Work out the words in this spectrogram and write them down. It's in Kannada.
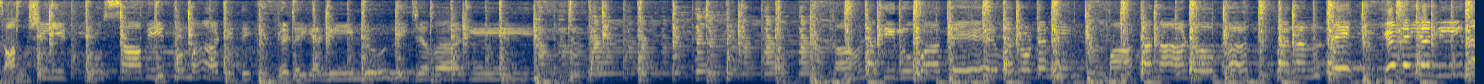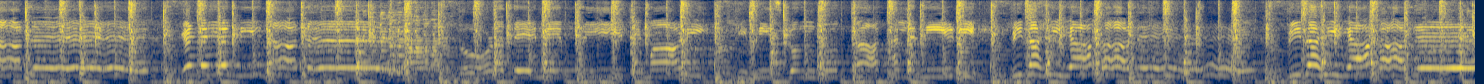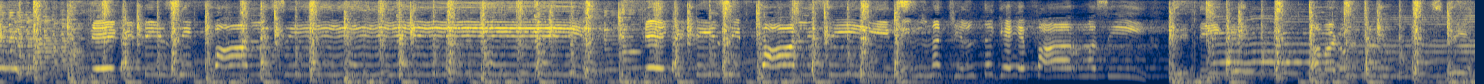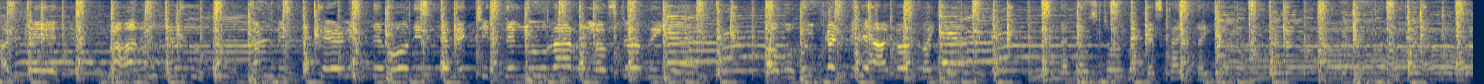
ಸಾಕ್ಷಿ ಇಟ್ಟು ಸಾವಿತು ಮಾಡಿದೆ, ಗೆಳೆಯ ನೀನು ನಿಜವಾಗಿ. ಕಾಣದಿರುವ ದೇವರೊಡನೆ ಮಾತನಾಡೋ ಭಕ್ತನಂತೆ, ಗೆಳೆಯ ನೀನಾದೆ ಗೆಳೆಯ ನೀನಾದೆ. ನೋಡದೇನೆ ಪ್ರೀತಿಗೆ ಫಾರ್ಮಸಿ ಪ್ರೀತಿಗೆ ಅವಳು, ಸ್ನೇಹಕ್ಕೆ ನಾನು ಕಂಡಿದ್ದೆ, ಕೇಳಿದ್ದೆ, ಓದಿದ್ದೆ, ಮೆಚ್ಚಿದ್ದೆ, ನೂರಾರು ಲವ್ ಸ್ಟೋರಿಯ ಅವು ಹುಲ್ಕಟ್ಟೆ ಆಗೋದ್ವಯ್ಯ. ನಿನ್ನ ಲವ್ ಸ್ಟೋರಿ ಬೆಸ್ಟ್ ಆಯ್ತಯ್ಯ.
